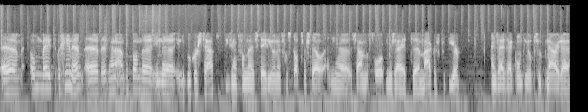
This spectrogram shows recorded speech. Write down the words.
Ehm om mee te beginnen, eh, er zijn een aantal panden in, de in de Boekerstraat. Die zijn van eh, Stadion en van Stadsherstel. En eh, samen vormen zij het eh, Makerskwartier. En zij zijn continu op zoek naar, eh,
